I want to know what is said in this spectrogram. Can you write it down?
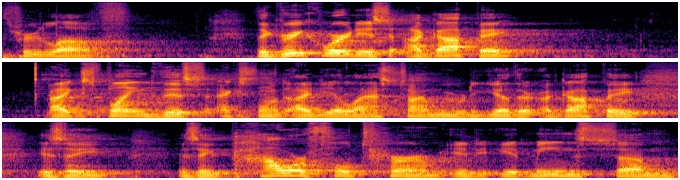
through love. The Greek word is agape. I explained this excellent idea last time we were together. Agape is a, is a powerful term. It, it means um,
